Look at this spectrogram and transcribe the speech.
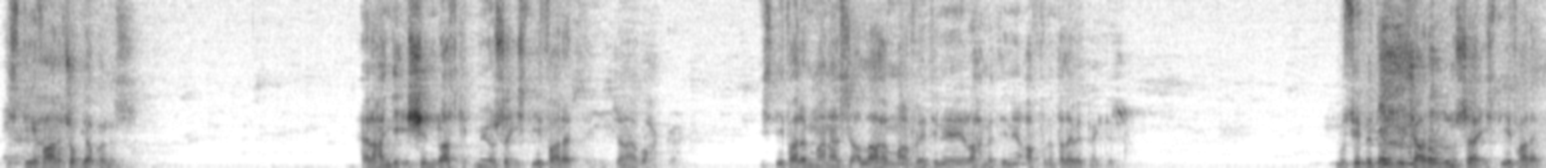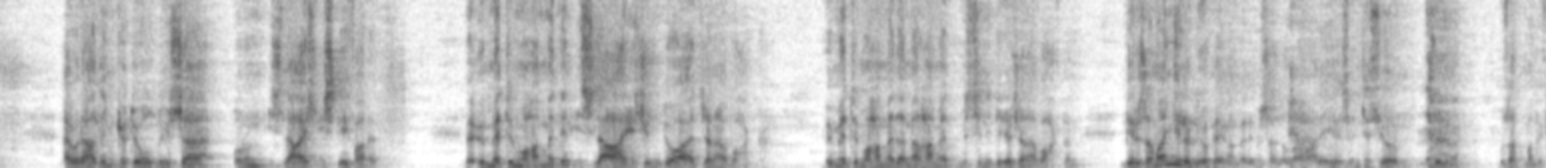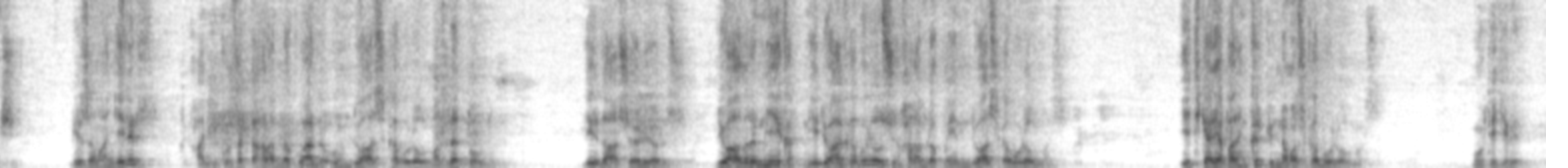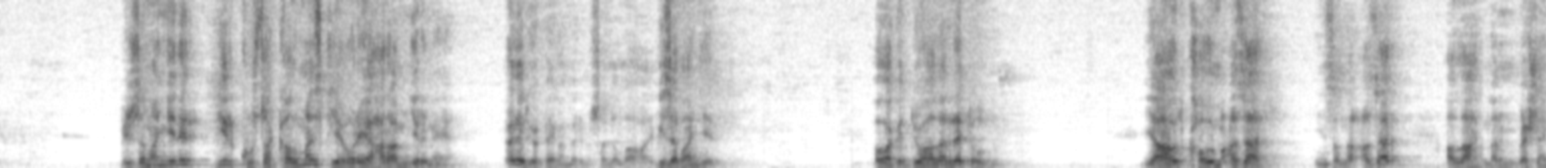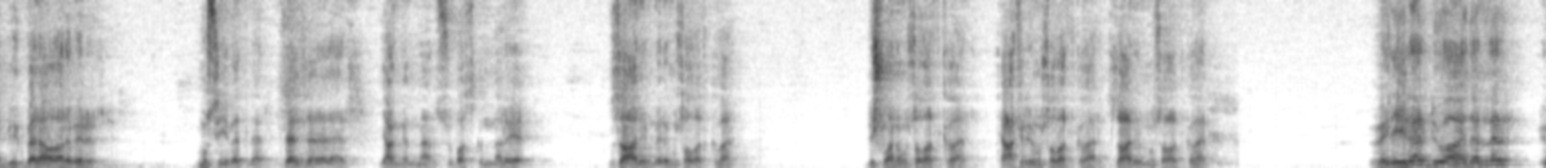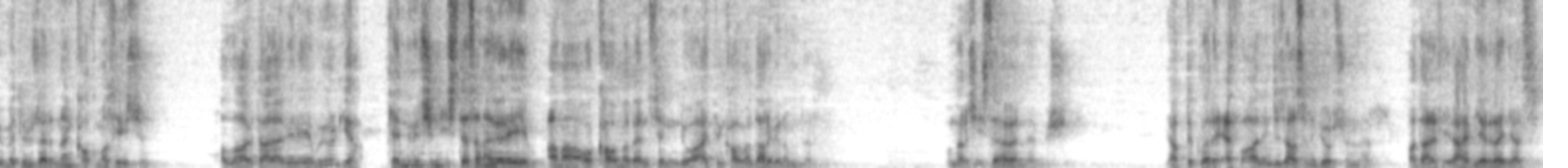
İstiğfarı çok yapınız. Herhangi işin rast gitmiyorsa istiğfar et Cenab-ı Hakk'a. İstiğfarın manası Allah'ın mağfiretini, rahmetini, affını talep etmektir. Musibetten düşar oldunsa istiğfar et. Evladın kötü olduysa onun ıslahı için istiğfar et. Ve ümmeti Muhammed'in islahı için dua et Cenab-ı Hak. Ümmeti Muhammed'e merhamet misini dile Cenab-ı Hak'tan. Bir zaman gelir diyor Peygamberimiz sallallahu aleyhi ve sellem kesiyorum. Zulme. Uzatmadık işi. Bir zaman gelir. Hangi kursakta haram lok vardı onun duası kabul olmaz reddoldur. Bir daha söylüyoruz. Dualarım niye, niye dua kabul olsun? Haram lokma yemenin duası kabul olmaz. İtikar yapanın 40 gün namazı kabul olmaz. Muhtekiri. Bir zaman gelir bir kursak kalmaz ki oraya haram girmeye. Öyle diyor Peygamberimiz sallallahu aleyhi ve sellem. Bir zaman gelir. O vakit dualar ret olunur. Yahut kavim azar. İnsanlar azar. Allah bunların başına büyük belalar verir. Musibetler, zelzeleler, yangınlar, su baskınları, zalimleri musallat kılar. Düşmanı musallat kılar. Kafiri musallat kılar. Zalim musallat kılar. Veliler dua ederler ümmetin üzerinden kalkması için. Allahü Teala veliye buyur ki kendim için iste sana vereyim ama o kavme ben senin dua ettiğin kavme dargınımdır. Bunlar için isteme ben demiş. Yaptıkları efalin cezasını görsünler. Adalet ilahim yerine gelsin.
